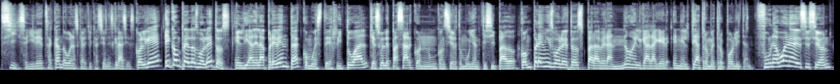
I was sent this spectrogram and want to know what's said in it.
Sí, seguiré sacando buenas calificaciones, gracias. Colgué y compré los boletos. El día de la preventa, como este ritual que suele pasar con un concierto muy anticipado, compré mis boletos para ver a Noel Gallagher en el Teatro Metropolitan. Fue una buena decisión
